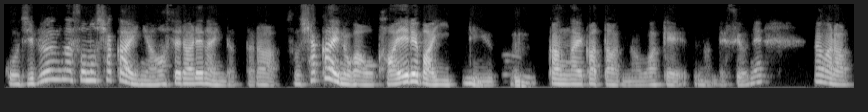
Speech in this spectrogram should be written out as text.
こう自分がその社会に合わせられないんだったら、その社会の側を変えればいいっていううん考え方なわけなんですよね。だから、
